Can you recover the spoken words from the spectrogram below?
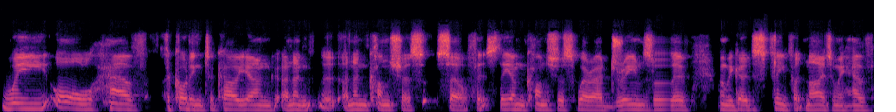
we all have, according to Carl Jung, an, un- an unconscious self. It's the unconscious where our dreams live. When we go to sleep at night and we have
